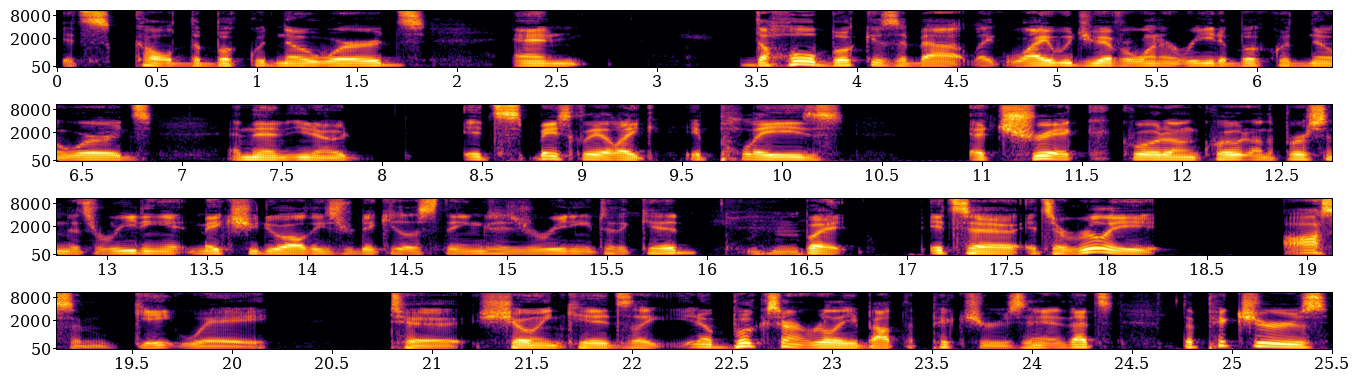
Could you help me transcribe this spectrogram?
It's called The Book with No Words, and the whole book is about like why would you ever want to read a book with no words? And then you know it's basically like it plays a trick quote unquote on the person that's reading it makes you do all these ridiculous things as you're reading it to the kid. Mm-hmm. But it's a it's a really awesome gateway to showing kids like you know books aren't really about the pictures. And that's the pictures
